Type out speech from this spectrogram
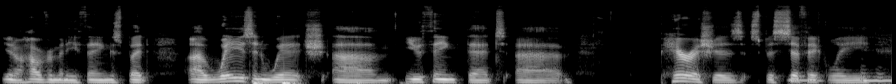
you know, however many things, but uh, ways in which um, you think that uh, parishes specifically Mm-hmm.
